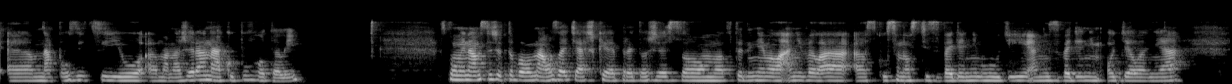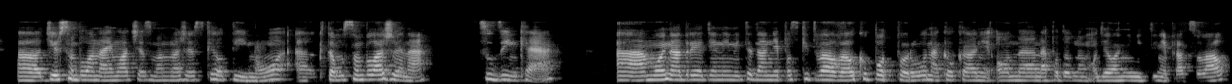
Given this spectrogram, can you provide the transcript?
um, na pozíciu uh, manažera nákupu v hoteli. Spomínam si, že to bolo naozaj ťažké, pretože som vtedy nemala ani veľa skúseností s vedením ľudí, ani s vedením oddelenia. Uh, tiež som bola najmladšia z manažerského týmu, uh, k tomu som bola žena, cudzinka a môj nadriadený mi teda neposkytoval veľkú podporu, nakoľko ani on na podobnom oddelení nikdy nepracoval.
